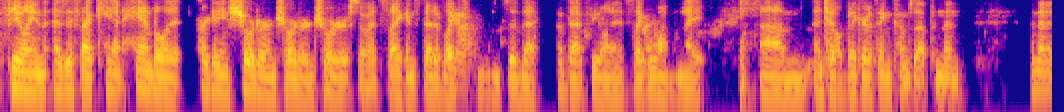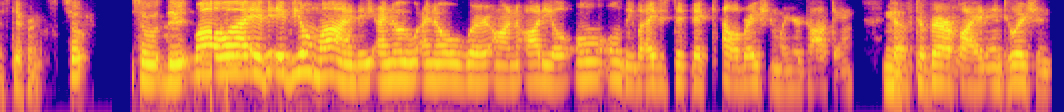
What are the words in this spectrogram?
feeling as if I can't handle it are getting shorter and shorter and shorter. So it's like instead of like yeah. months of that of that feeling, it's like right. one night um, until a bigger thing comes up, and then and then it's different. So so the well, uh, if, if you don't mind i know i know we're on audio only but i just did a calibration when you're talking mm. to, to verify an intuition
